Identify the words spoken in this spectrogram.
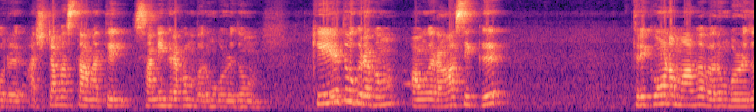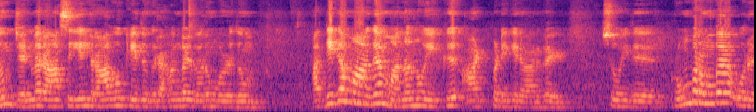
ஒரு அஷ்டமஸ்தானத்தில் சனி கிரகம் வரும் பொழுதும் கேது கிரகம் அவங்க ராசிக்கு திரிகோணமாக வரும்பொழுதும் ஜென்ம ராசியில் ராகு கேது கிரகங்கள் வரும்பொழுதும் அதிகமாக மனநோய்க்கு ஆட்படுகிறார்கள். ஸோ இது ரொம்ப ரொம்ப ஒரு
